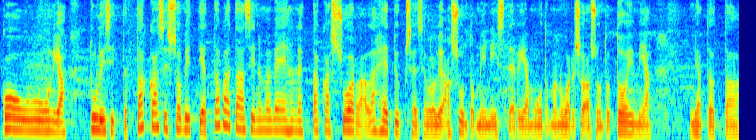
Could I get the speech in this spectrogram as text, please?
kouluun ja tuli sitten takaisin. Sovittiin, että tavataan siinä. Mä vein hänet takaisin suoraan lähetykseen. Siellä oli asuntoministeri ja muutama nuorisoasuntotoimija. Ja tota,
